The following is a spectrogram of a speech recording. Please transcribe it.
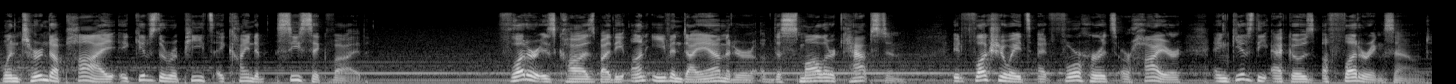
When turned up high, it gives the repeats a kind of seasick vibe. Flutter is caused by the uneven diameter of the smaller capstan, it fluctuates at 4 Hz or higher and gives the echoes a fluttering sound.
